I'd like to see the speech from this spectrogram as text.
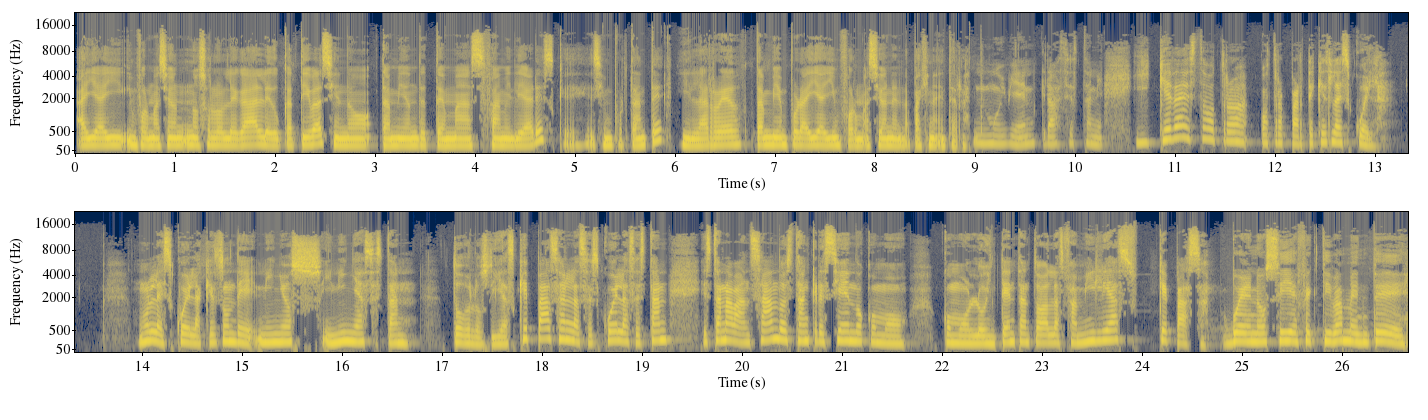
Ahí hay información no solo legal, educativa, sino también de temas familiares, que es importante. Y la red, también por ahí hay información en la página de internet. Muy bien, gracias Tania. Y queda esta otra, otra parte que es la escuela. ¿no? La escuela, que es donde niños y niñas están todos los días. ¿Qué pasa en las escuelas? ¿Están, están avanzando, están creciendo como, como lo intentan todas las familias? ¿Qué pasa? Bueno, sí, efectivamente,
